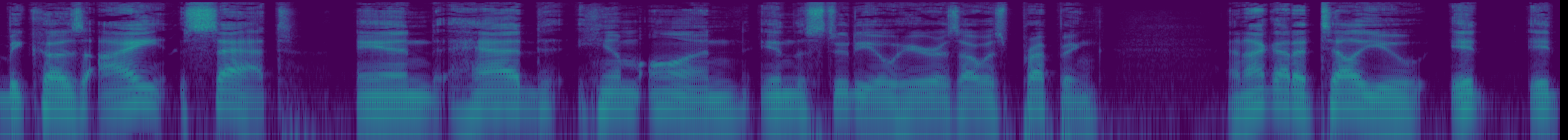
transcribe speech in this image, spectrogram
because I sat and had him on in the studio here as I was prepping, and I got to tell you, it it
